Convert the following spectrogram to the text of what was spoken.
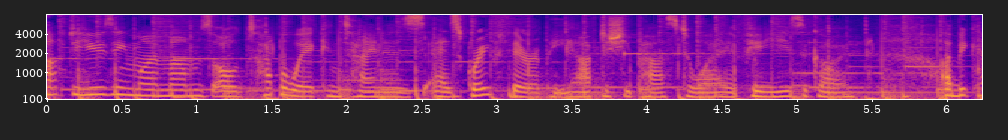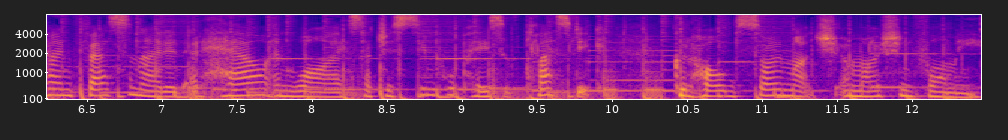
After using my mum's old Tupperware containers as grief therapy after she passed away a few years ago, I became fascinated at how and why such a simple piece of plastic could hold so much emotion for me.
